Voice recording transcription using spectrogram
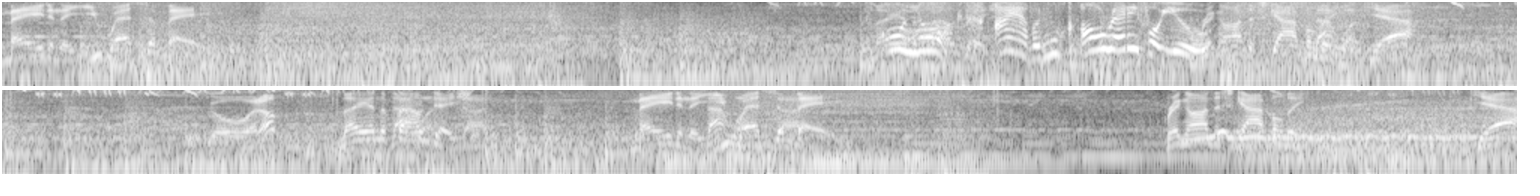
Made in the U.S. of A. Oh, look! I have a nuke all ready for you. Bring on the scaffolding, yeah? Going up. Laying the foundation. Made in the U.S. of A. Bring on the scaffolding. Yeah?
